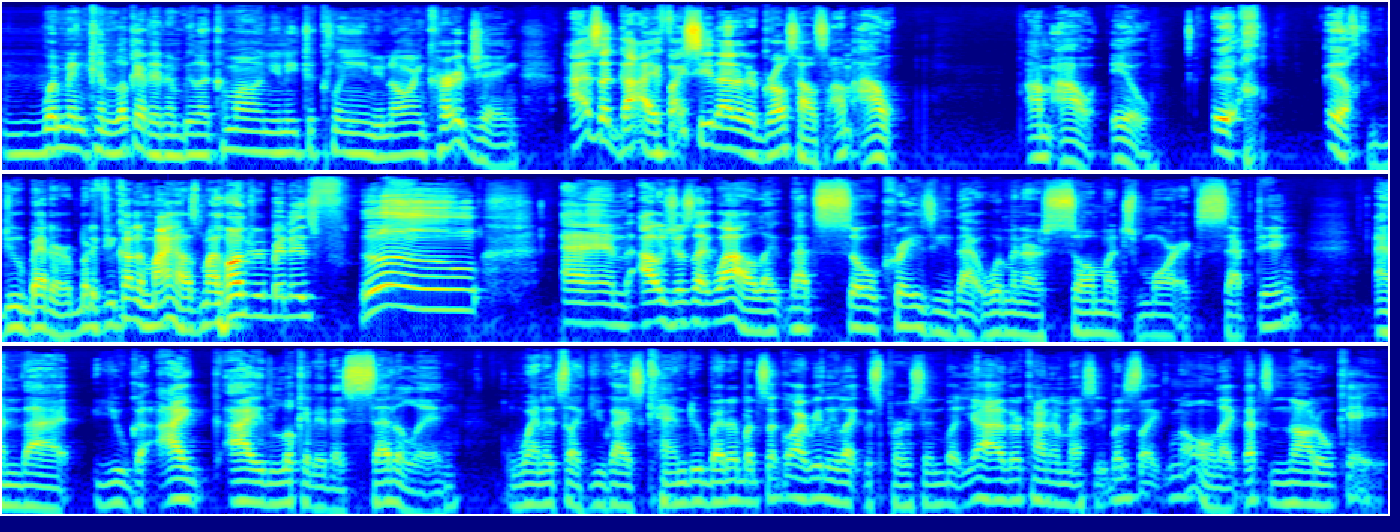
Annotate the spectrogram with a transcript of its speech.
women can look at it and be like come on you need to clean you know encouraging. As a guy if i see that at a girl's house i'm out. I'm out. Ew. Ugh. Ugh. Do better. But if you come to my house my laundry bin is full. And i was just like wow like that's so crazy that women are so much more accepting and that you I I look at it as settling when it's like you guys can do better but it's like oh i really like this person but yeah they're kind of messy. But it's like no like that's not okay.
